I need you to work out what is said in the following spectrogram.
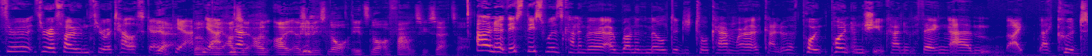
through through a phone, through a telescope. Yeah, yeah. but yeah. like, as, no. in, I, I, as in, it's not it's not a fancy setup. Oh no, this this was kind of a, a run of the mill digital camera, kind of a point point and shoot kind of a thing. Um, I I could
